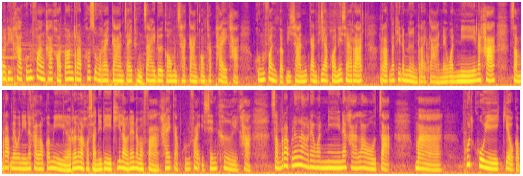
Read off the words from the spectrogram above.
วัสดีค่ะ คุณผู้ฟังคะขอต้อนรับเข้าสู่รายการใจถึงใจโดยกองบัญชาการกองทัพไทยค่ะ คุณผู้ฟังอยู่กับดิฉัน กันทิยาพรนิชัยรัตน์รับหน้าที่ดำเนินรายการในวันนี้นะคะสำหรับในวันนี้นะคะ เราก็มีเรื่องราวข่าวสารดีๆที่เราได้นำมาฝากให้กับคุณผู้ฟังอีกเช่นเคยค่ะสำหรับเรื่องราวในวันนี้นะคะ เราจะมาพูดคุยเกี่ยวกับ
